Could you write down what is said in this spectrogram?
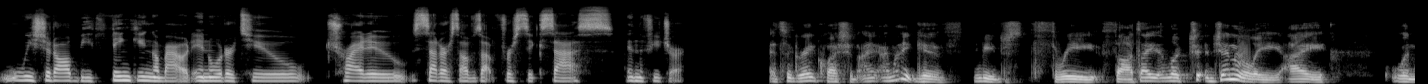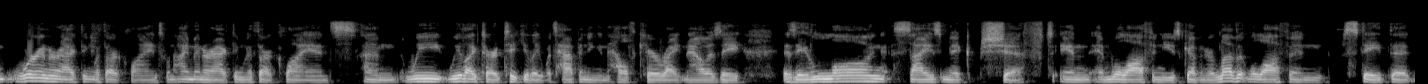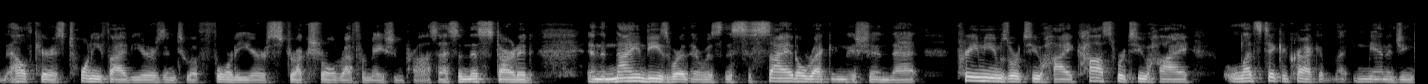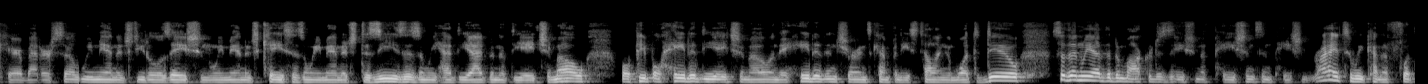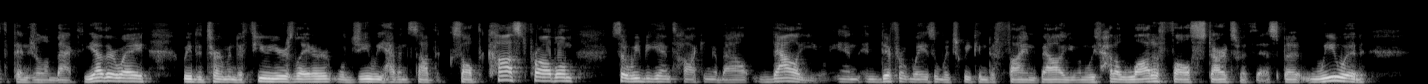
we should all be thinking about in order to try to set ourselves up for success in the future it's a great question. I, I might give maybe just three thoughts. I look generally, I when we're interacting with our clients, when I'm interacting with our clients, um, we we like to articulate what's happening in healthcare right now as a as a long seismic shift, and and we'll often use Governor Leavitt will often state that healthcare is 25 years into a 40 year structural reformation process, and this started in the 90s where there was this societal recognition that premiums were too high, costs were too high, let's take a crack at managing care better. So we managed utilization, we managed cases, and we managed diseases, and we had the advent of the HMO. Well, people hated the HMO and they hated insurance companies telling them what to do. So then we had the democratization of patients and patient rights, and we kind of flipped the pendulum back the other way. We determined a few years later, well, gee, we haven't solved the, solved the cost problem. So we began talking about value and, and different ways in which we can define value. And we've had a lot of false starts with this, but we would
